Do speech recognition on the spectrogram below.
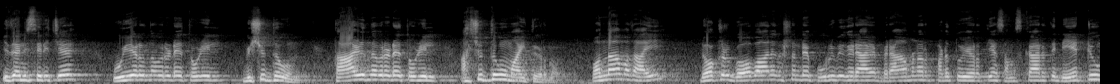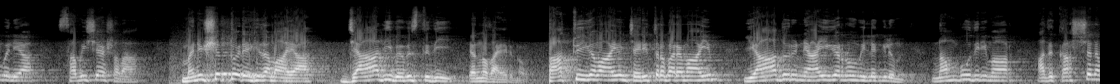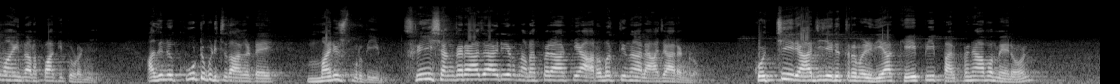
ഇതനുസരിച്ച് ഉയർന്നവരുടെ തൊഴിൽ വിശുദ്ധവും താഴ്ന്നവരുടെ തൊഴിൽ അശുദ്ധവുമായി തീർന്നു. ഒന്നാമതായി ഡോക്ടർ ഗോപാലകൃഷ്ണന്റെ പൂർവികരായ ബ്രാഹ്മണർ പടുത്തുയർത്തിയ സംസ്കാരത്തിന്റെ ഏറ്റവും വലിയ സവിശേഷത മനുഷ്യത്വരഹിതമായ ജാതി വ്യവസ്ഥിതി എന്നതായിരുന്നു. താത്വികമായും ചരിത്രപരമായും യാതൊരു ന്യായീകരണവും ഇല്ലെങ്കിലും നമ്പൂതിരിമാർ അത് കർശനമായി നടപ്പാക്കി തുടങ്ങി. അതിന് കൂട്ടുപിടിച്ചതാകട്ടെ മനുസ്മൃതിയും. ശ്രീ ശങ്കരാചാര്യർ നടപ്പിലാക്കിയ അറുപത്തിനാല് ആചാരങ്ങളും. കൊച്ചി രാജ്യചരിത്രം എഴുതിയ കെ പി പത്മനാഭ മേനോൻ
